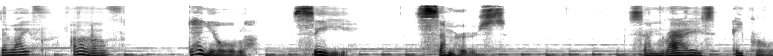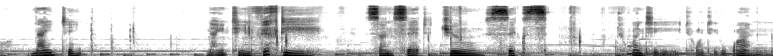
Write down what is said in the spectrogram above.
the life of Daniel C. Summers. Sunrise, April 19th, 1950. Sunset, June 6th, 2021.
